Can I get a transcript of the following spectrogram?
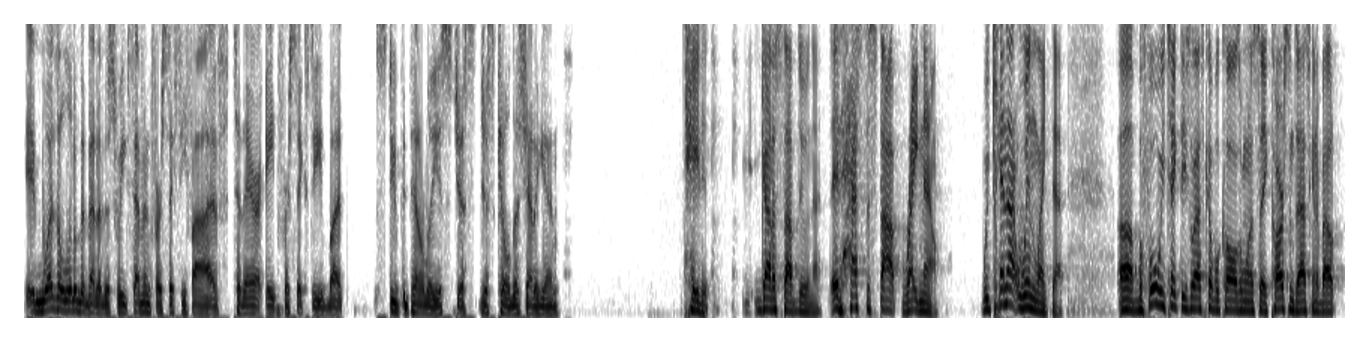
it was a little bit better this week, seven for sixty-five to their eight for sixty, but stupid penalties just just killed us yet again. hate it. Got to stop doing that. It has to stop right now. We cannot win like that. Uh, before we take these last couple calls, I want to say Carson's asking about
